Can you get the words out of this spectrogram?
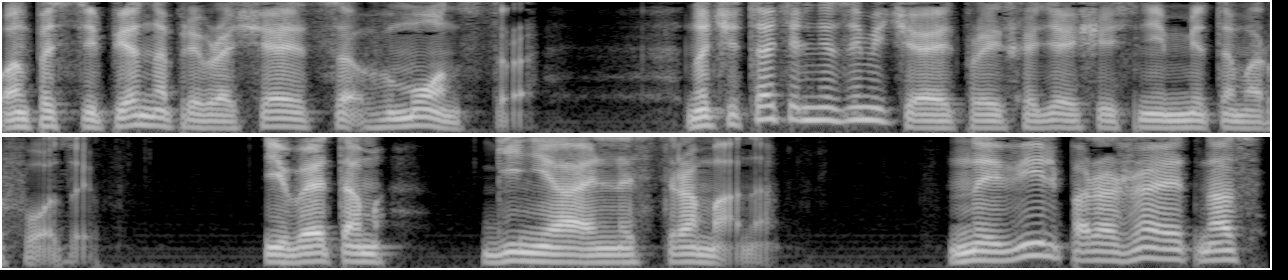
он постепенно превращается в монстра, но читатель не замечает происходящей с ним метаморфозы. И в этом гениальность романа. Невиль поражает нас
